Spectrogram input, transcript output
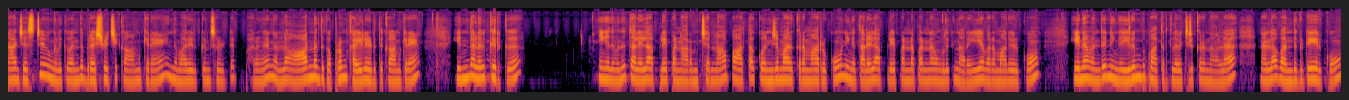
நான் ஜஸ்ட்டு உங்களுக்கு வந்து ப்ரஷ் வச்சு காமிக்கிறேன். இந்த மாதிரி இருக்குதுன்னு சொல்லிட்டு பாருங்கள் நல்லா ஆறுனதுக்கப்புறம் கையில் எடுத்து காமிக்கிறேன். இந்த அளவுக்கு இருக்குது நீங்கள் இதை வந்து தலையில் அப்ளை பண்ண ஆரம்பிச்சிடலாம். பார்த்தா கொஞ்சமாக இருக்கிற மாதிரி இருக்கும். நீங்கள் தலையில் அப்ளை பண்ண பண்ண உங்களுக்கு நிறைய வர மாதிரி இருக்கும். ஏன்னா வந்து நீங்கள் இரும்பு பாத்திரத்தில் வச்சுருக்கிறனால நல்லா வந்துக்கிட்டே இருக்கும்.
